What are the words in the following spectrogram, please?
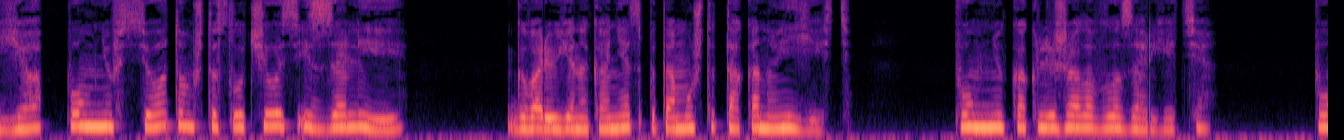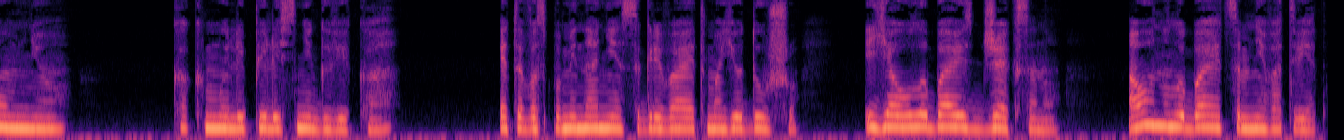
«Я помню все о том, что случилось из-за Лии», — говорю я наконец, потому что так оно и есть. Помню, как лежала в лазарете. Помню, как мы лепили снеговика. Это воспоминание согревает мою душу, и я улыбаюсь Джексону, а он улыбается мне в ответ.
